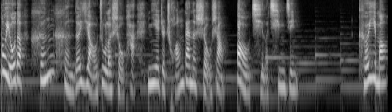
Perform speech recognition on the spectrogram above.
不由得狠狠地咬住了手帕，捏着床单的手上抱起了青筋。可以吗？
